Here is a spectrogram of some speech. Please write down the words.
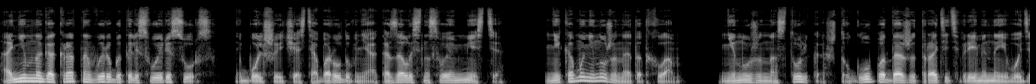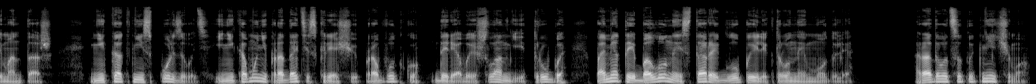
Они многократно выработали свой ресурс, большая часть оборудования оказалась на своем месте. Никому не нужен этот хлам. Не нужен настолько, что глупо даже тратить время на его демонтаж. Никак не использовать и никому не продать искрящую проводку, дырявые шланги и трубы, помятые баллоны и старые глупые электронные модули. Радоваться тут нечему,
